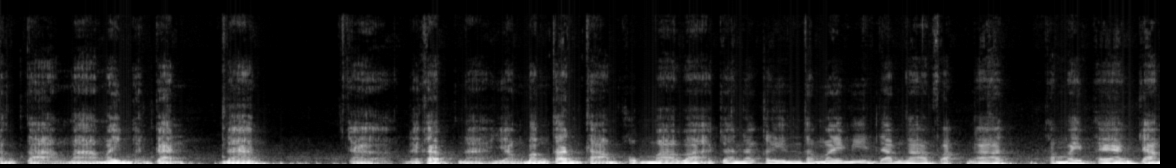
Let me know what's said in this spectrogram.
ต่างๆมาไม่เหมือนกันนะ นะครับนะอย่างบางท่านถามผมมาว่าอาจารย์นครินทำไมมีดด้ามงาฝักงาทำไมแพงจัง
